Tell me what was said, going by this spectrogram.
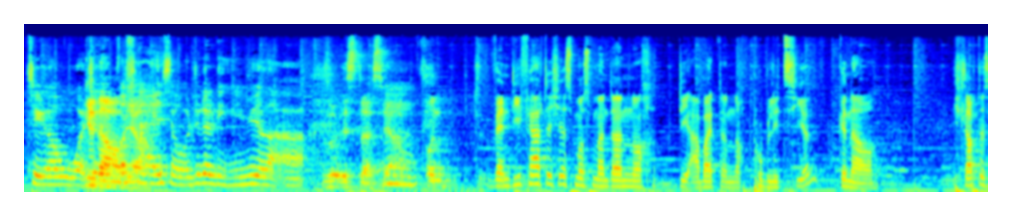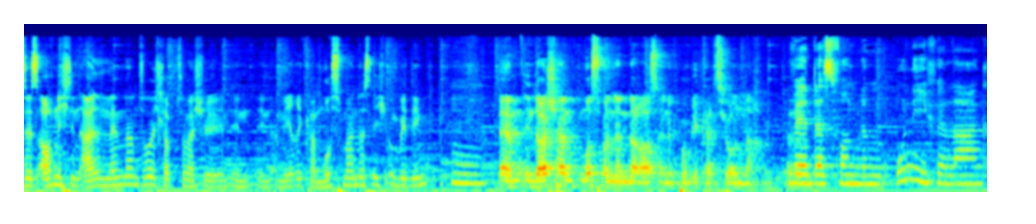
这个我这个 Genau, ja. Bereich，我这个领域了啊。 So ist das, ja. Mhm. Und wenn die fertig ist, muss man dann noch die Arbeit dann noch publizieren. Genau. Ich glaube, das ist auch nicht in allen Ländern so. Ich glaube zum Beispiel in, in, Amerika muss man das nicht unbedingt. Ähm, in Deutschland muss man dann daraus eine Publikation machen. Wird das von dem Uni-Verlag?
